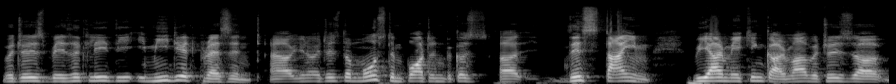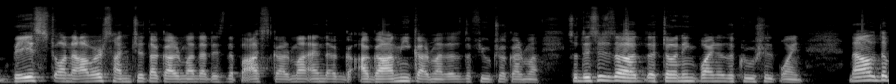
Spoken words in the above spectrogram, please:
which is basically the immediate present. Uh, you know it is the most important because uh, this time we are making karma which is uh, based on our sanchita karma that is the past karma and the agami karma that is the future karma. So this is the the turning point or the crucial point. Now the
